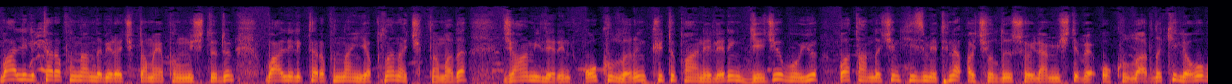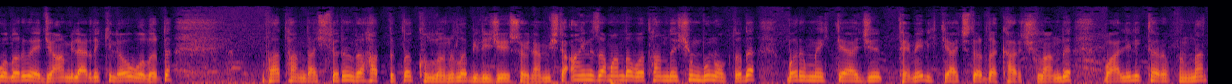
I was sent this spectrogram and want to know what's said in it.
Valilik tarafından da bir açıklama yapılmıştı dün. Valilik tarafından yapılan açıklamada camilerin, okulların, kütüphanelerin gece boyu vatandaşın hizmetine açıldığı söylenmişti ve okullardaki lavaboları ve camilerdeki lavaboları da vatandaşların rahatlıkla kullanılabileceği söylenmişti. Aynı zamanda vatandaşın bu noktada barınma ihtiyacı, temel ihtiyaçları da karşılandı. Valilik tarafından,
